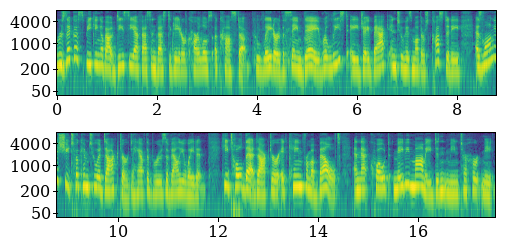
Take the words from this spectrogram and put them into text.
Ruzicka speaking about DCFS investigator Carlos Acosta, who later the same day released AJ back into his mother's custody as long as she took him to a doctor to have the bruise evaluated. He told that doctor it came from a belt and that, quote, maybe mommy didn't mean to hurt me.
